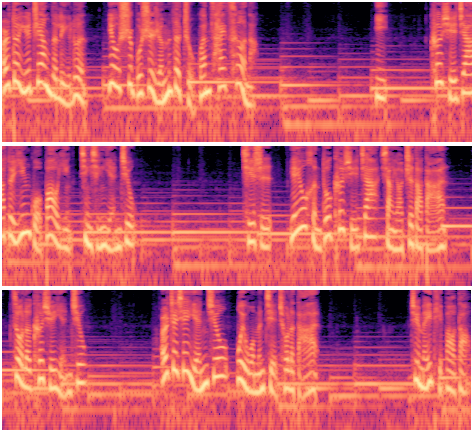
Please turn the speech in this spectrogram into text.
而对于这样的理论，又是不是人们的主观猜测呢？一，科学家对因果报应进行研究，其实。也有很多科学家想要知道答案，做了科学研究，而这些研究为我们解出了答案。据媒体报道，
